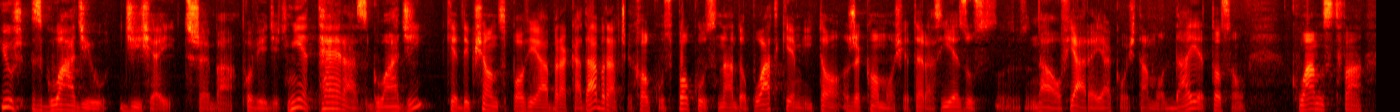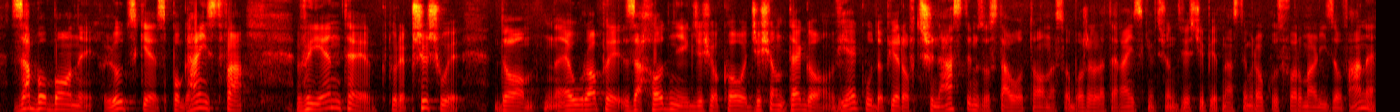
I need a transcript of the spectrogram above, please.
już zgładził dzisiaj, trzeba powiedzieć. Nie teraz gładzi, kiedy ksiądz powie abracadabra czy hokus pokus nad opłatkiem i to rzekomo się teraz Jezus na ofiarę jakąś tam oddaje, to są kłamstwa, zabobony ludzkie z pogaństwa wyjęte, które przyszły do Europy Zachodniej gdzieś około X wieku. Dopiero w XIII zostało to na Soborze Laterańskim w 1215 roku sformalizowane.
